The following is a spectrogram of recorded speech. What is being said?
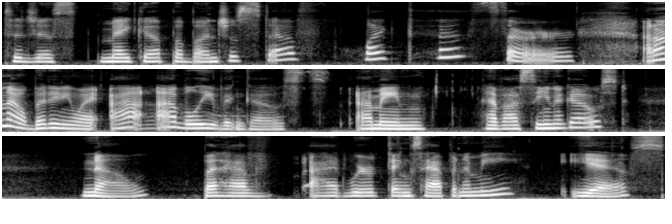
to just make up a bunch of stuff like this or I don't know, but anyway, I I believe in ghosts. I mean, have I seen a ghost? No, but have I had weird things happen to me? Yes,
